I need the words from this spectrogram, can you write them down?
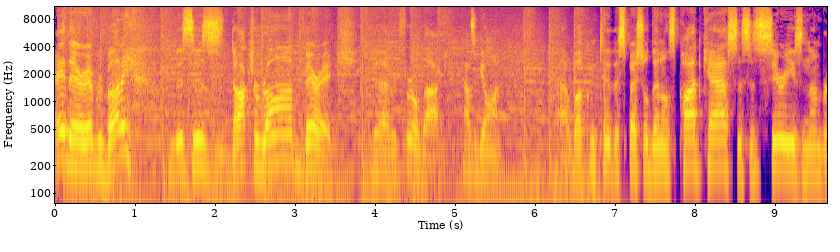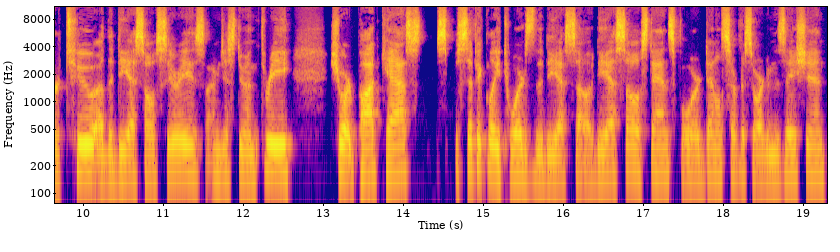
Hey there, everybody. This is Dr. Rob Barrick, the referral doc. How's it going? Uh, welcome to the Special Dentalist Podcast. This is series number two of the DSO series. I'm just doing three short podcasts specifically towards the DSO. DSO stands for Dental Service Organization,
